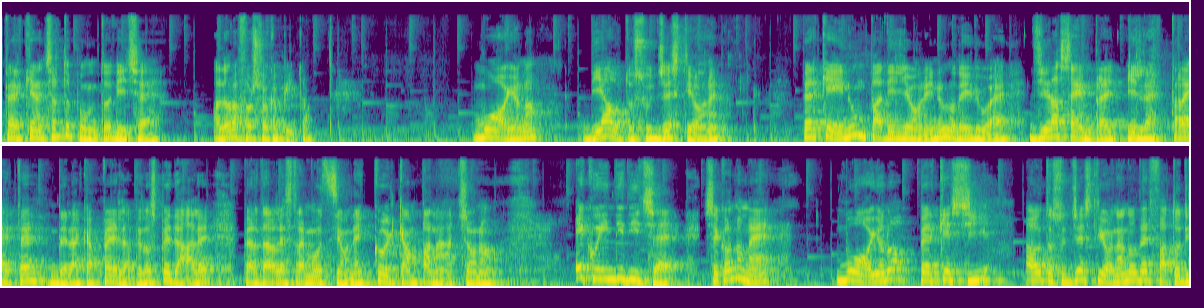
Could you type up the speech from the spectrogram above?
perché a un certo punto dice, allora forse ho capito, muoiono di autosuggestione perché in un padiglione, in uno dei due, gira sempre il prete della cappella dell'ospedale per dare l'estremozione col campanaccio, no? E quindi dice, secondo me muoiono perché si autosuggestionano del fatto di,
